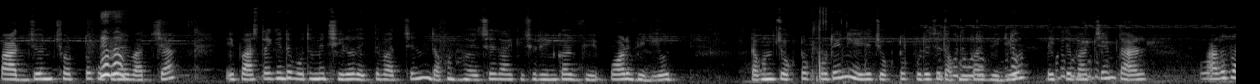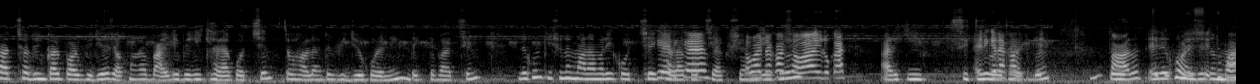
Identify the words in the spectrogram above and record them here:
পাঁচজন ছোট্ট কুকুরের বাচ্চা। এই পাঁচটা কিন্তু প্রথমে ছিল দেখতে পাচ্ছেন যখন হয়েছে তার কিছুদিনকার ভি- পর ভিডিও। তখন চোখটোক ফোটেনি এই যে চোখটোক ফুটেছে তখনকার ভিডিও দেখতে পাচ্ছেন তার আরও পাঁচ ছ দিনকার পর ভিডিও যখন ওরা বাইরে বেরিয়ে খেলা করছে। তো ভাবলাম একটা ভিডিও করে নিন দেখতে পাচ্ছেন। দেখুন কিছু না মারামারি করছে খেলা করছে একসঙ্গে। আর কি স্মৃতি থাকবে। তো এই দেখুন এই যে তো মা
